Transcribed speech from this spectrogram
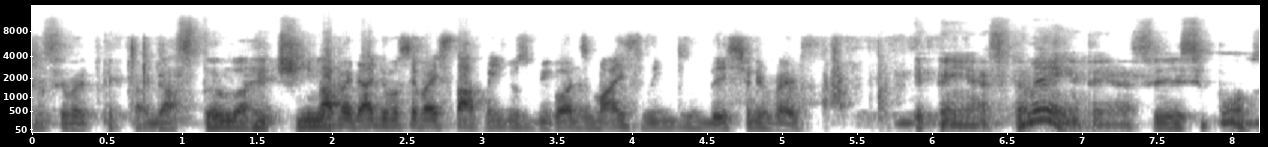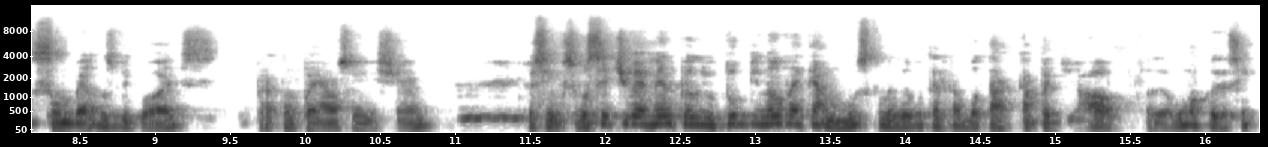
Você vai ter que estar gastando a retina. Na verdade, você vai estar vendo os bigodes mais lindos desse universo. E tem essa também, tem esse, esse ponto. São belos bigodes para acompanhar o seu iniciante. Assim, se você estiver vendo pelo YouTube, não vai ter a música, mas eu vou tentar botar a capa de áudio, fazer alguma coisa assim,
